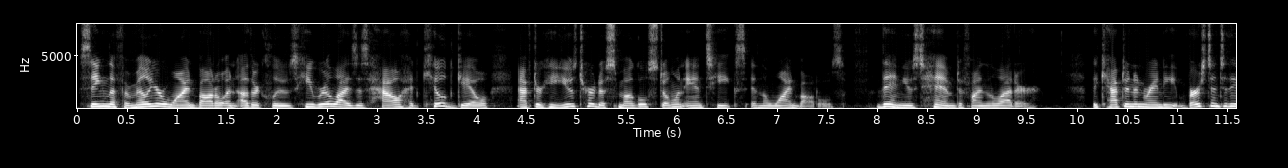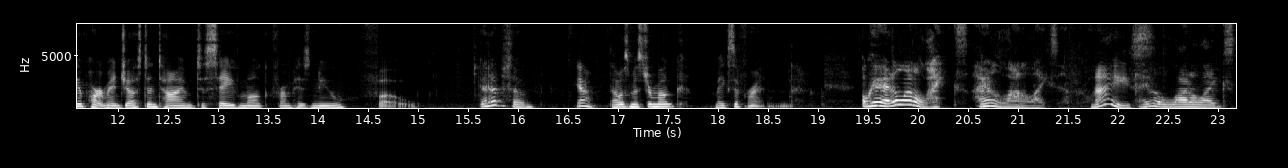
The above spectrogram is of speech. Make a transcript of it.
Seeing the familiar wine bottle and other clues, he realizes Hal had killed Gail after he used her to smuggle stolen antiques in the wine bottles, then used him to find the letter. The captain and Randy burst into the apartment just in time to save Monk from his new foe. Good episode. Yeah, that was Mr. Monk Makes a Friend. Okay, I had a lot of likes. I had a lot of likes. Nice. I had a lot of likes.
